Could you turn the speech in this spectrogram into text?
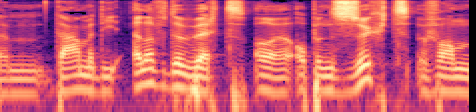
um, dame die elfde werd op een zucht van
